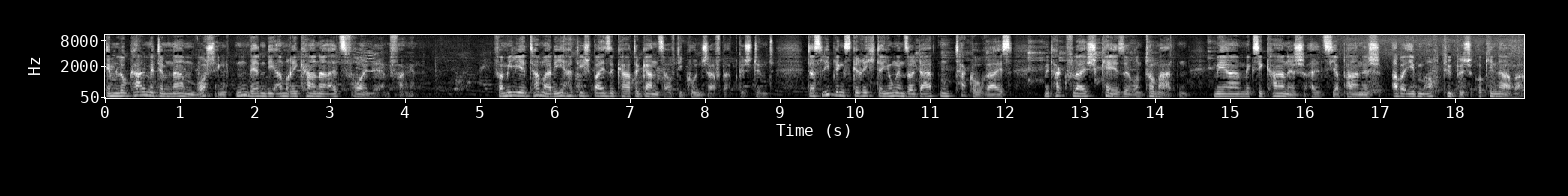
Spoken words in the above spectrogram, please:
Im Lokal mit dem Namen Washington werden die Amerikaner als Freunde empfangen. Familie Tamari hat die Speisekarte ganz auf die Kundschaft abgestimmt. Das Lieblingsgericht der jungen Soldaten Taco-Reis mit Hackfleisch, Käse und Tomaten. Mehr mexikanisch als japanisch, aber eben auch typisch Okinawa.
